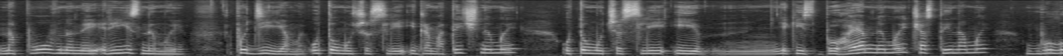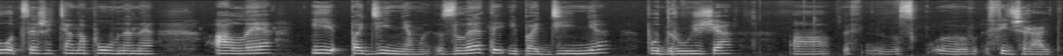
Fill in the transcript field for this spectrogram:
наповнений різними подіями, у тому числі і драматичними, у тому числі і якісь богемними частинами було це життя наповнене, але і падіннями, злети і падіння подружжя Фіджеральд.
